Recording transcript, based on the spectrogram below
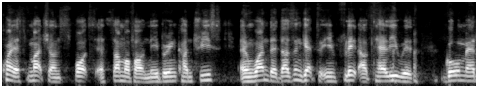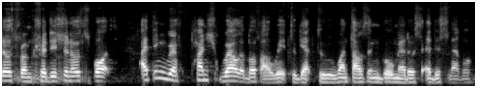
quite as much on sports as some of our neighboring countries, and one that doesn't get to inflate our tally with gold medals from traditional sports, I think we have punched well above our weight to get to 1,000 gold medals at this level.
